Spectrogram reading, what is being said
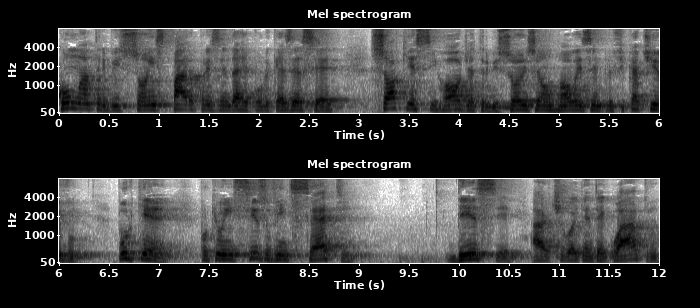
com atribuições para o presidente da República exercer. Só que esse rol de atribuições é um rol exemplificativo. Por quê? Porque o inciso 27 desse artigo 84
